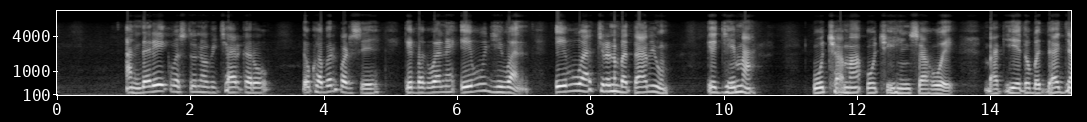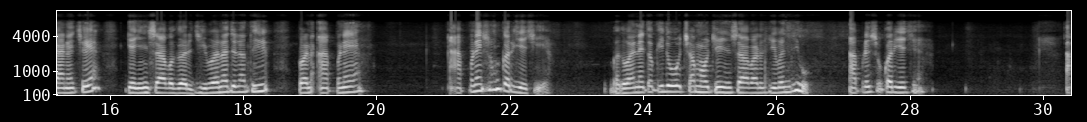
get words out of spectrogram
આમ દરેક વસ્તુનો વિચાર કરો, તો ખબર પડશે કે ભગવાને એવું જીવન, એવું આચરણ બતાવ્યું કે જેમાં ઓછામાં ઓછી હિંસા હોય. બાકી એ તો બધા જ જાણે છે કે હિંસા વગર જીવન જ નથી, પણ આપણે આપણે શું કરીએ છીએ? ભગવાને તો કીધું, ઓછામાં ઓછી હિંસાવાળું જીવન જીવું. આપણે શું કરીએ છીએ?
